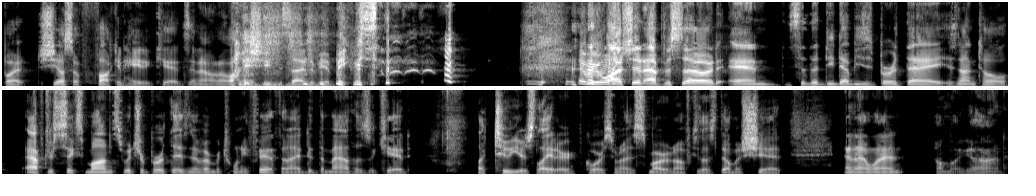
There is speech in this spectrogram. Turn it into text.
but she also fucking hated kids, and I don't know why she decided to be a babysitter. and we watched an episode, and said that DW's birthday is not until after six months, which her birthday is November 25th, and I did the math as a kid, like two years later, of course, when I was smart enough because I was dumb as shit, and I went, "Oh my god."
